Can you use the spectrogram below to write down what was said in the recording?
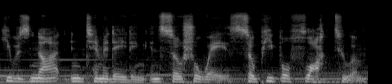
He was not intimidating in social ways, so people flocked to him,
